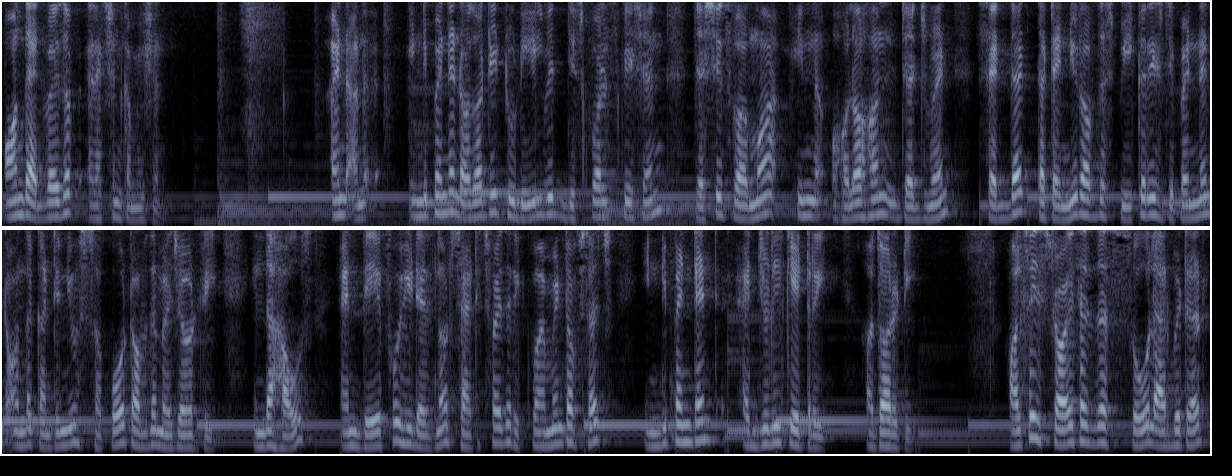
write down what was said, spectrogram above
on the advice of Election Commission. And an independent authority to deal with disqualification, Justice Verma in Hollohan judgment said that the tenure of the Speaker is dependent on the continuous support of the majority in the House and therefore he does not satisfy the requirement of such independent adjudicatory authority. Also, his choice as the sole arbiter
